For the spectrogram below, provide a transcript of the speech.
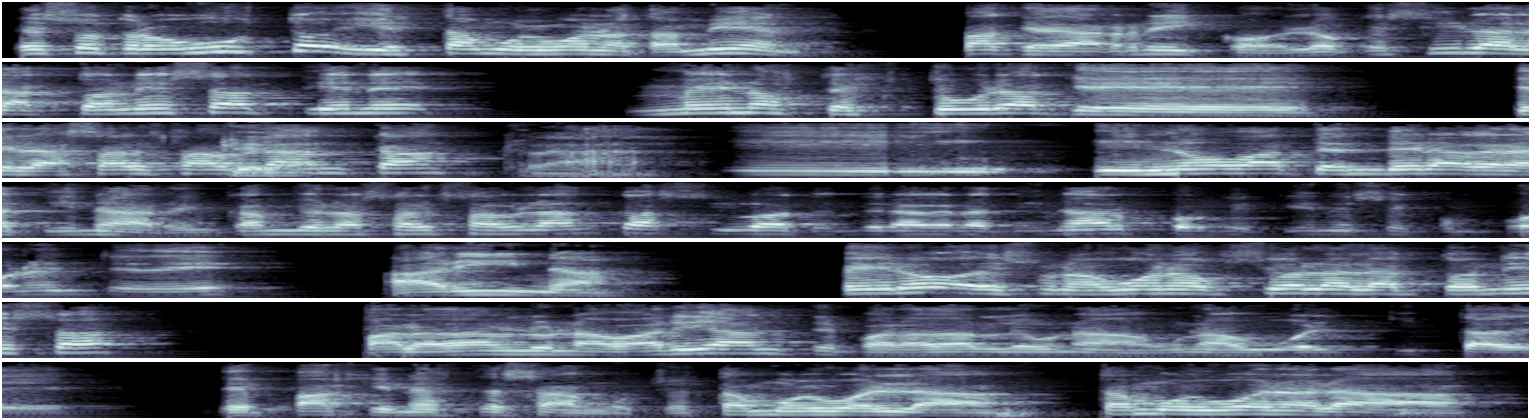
es otro gusto y está muy bueno también. Va a quedar rico. Lo que sí, la lactonesa tiene menos textura que, que la salsa Que la- blanca Claro. y, y no va a tender a gratinar. En cambio, la salsa blanca sí va a tender a gratinar porque tiene ese componente de harina. Pero es una buena opción la lactonesa para darle una variante, para darle una, una vueltita de, de página a este sándwich. Está muy buena, está muy buena la,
